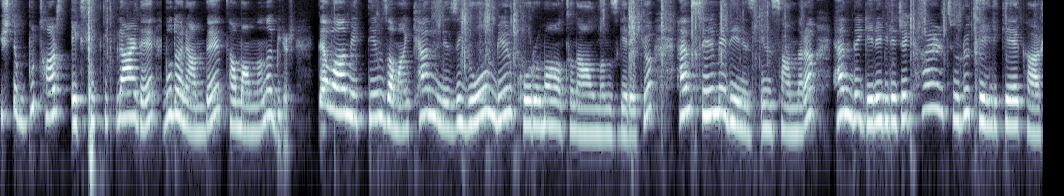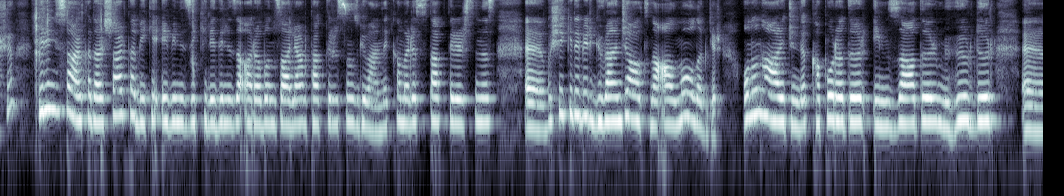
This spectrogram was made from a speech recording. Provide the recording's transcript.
işte bu tarz eksiklikler de bu dönemde tamamlanabilir. Devam ettiğim zaman kendinizi yoğun bir koruma altına almanız gerekiyor. Hem sevmediğiniz insanlara hem de gelebilecek her türlü tehlikeye karşı. Birincisi arkadaşlar tabii ki evinizi, kilidinizi, arabanıza alarm taktırırsınız, güvenlik kamerası taktırırsınız. Ee, bu şekilde bir güvence altına alma olabilir. Onun haricinde kaporadır, imzadır, mühürdür. Ee,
